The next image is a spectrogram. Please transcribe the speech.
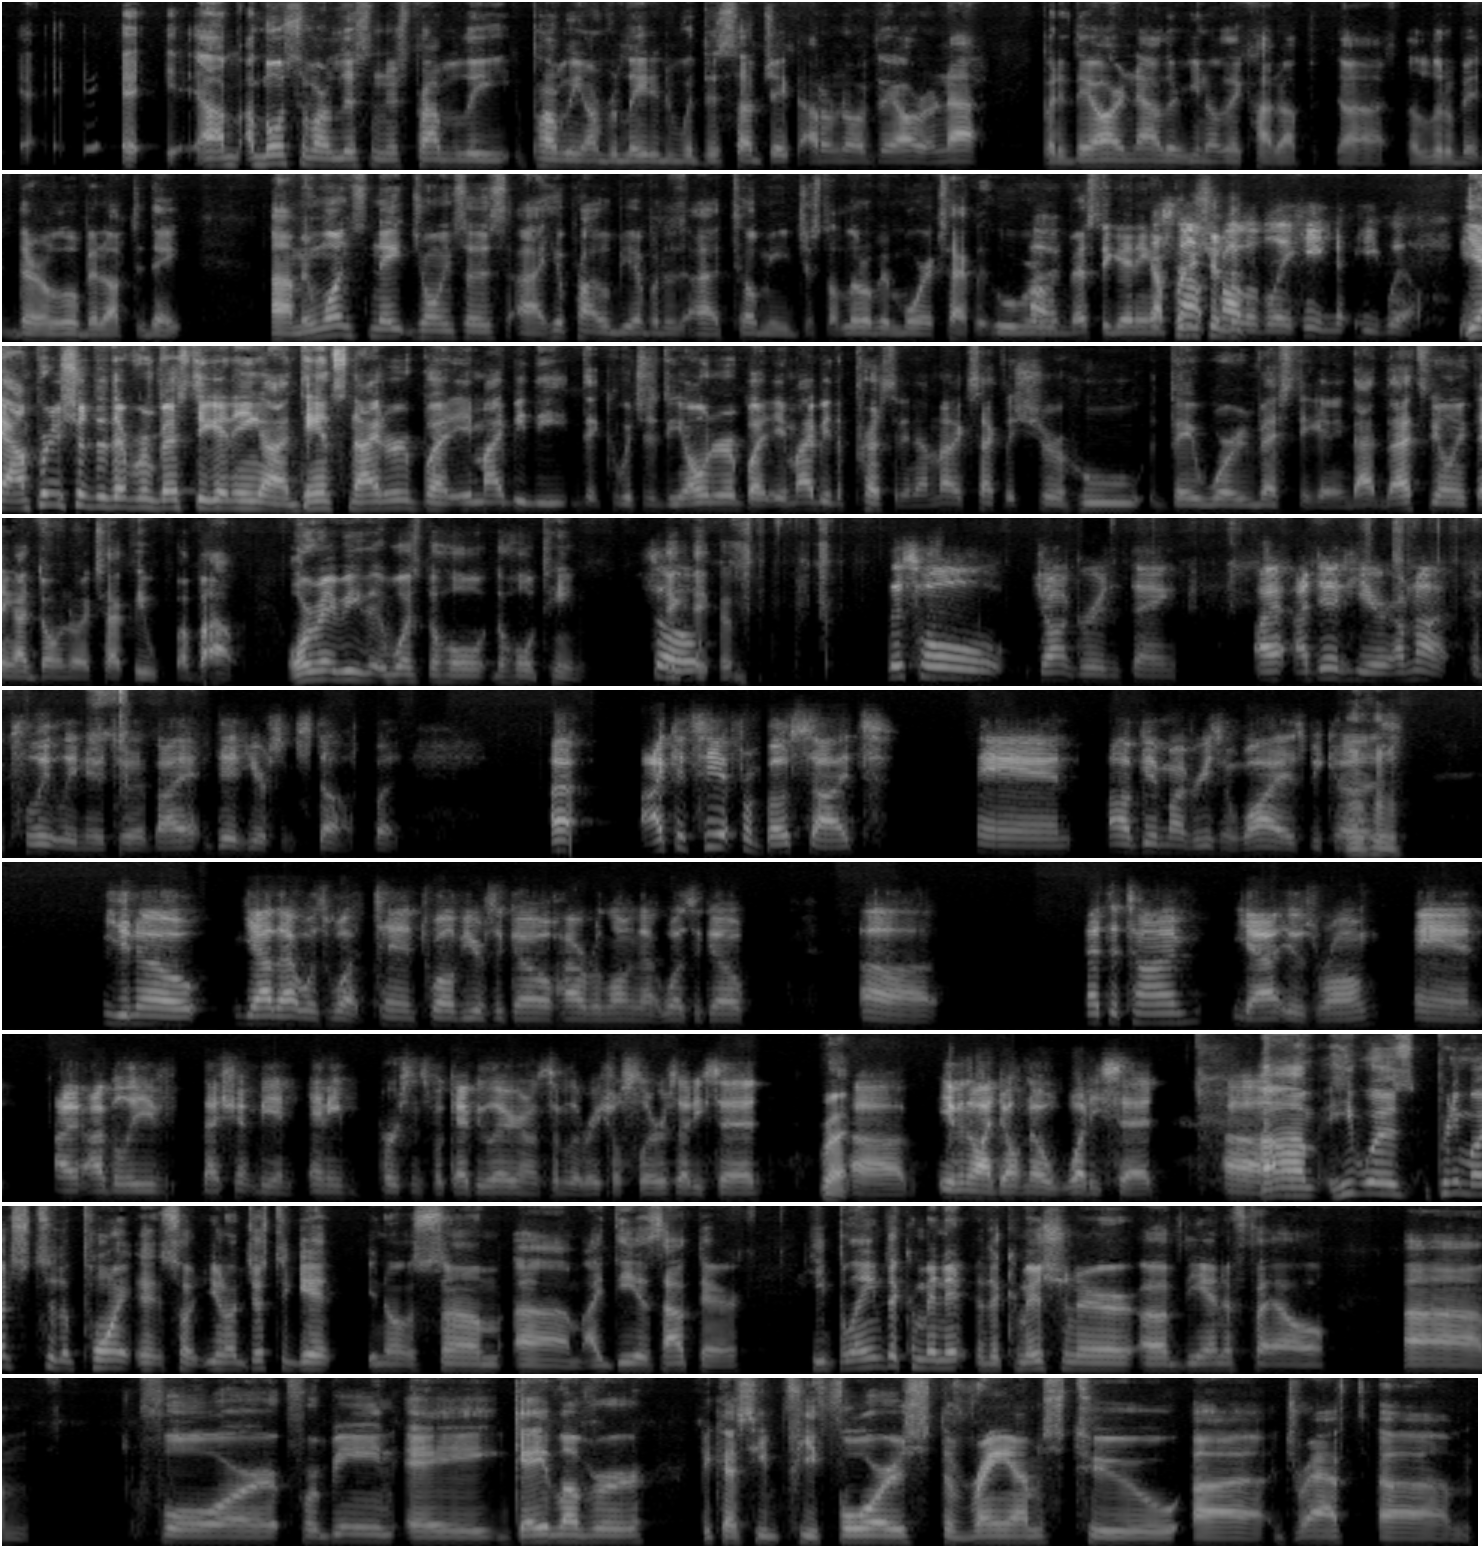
uh, uh, most of our listeners probably probably aren't related with this subject. I don't know if they are or not, but if they are now, they're you know they caught up uh, a little bit. They're a little bit up to date. Um, and once Nate joins us, uh, he'll probably be able to uh, tell me just a little bit more exactly who we're oh, investigating. I'm pretty sure probably that, he he will. Yeah, I'm pretty sure that they were investigating uh, Dan Snyder, but it might be the, the, which is the owner, but it might be the president. I'm not exactly sure who they were investigating. That that's the only thing I don't know exactly about, or maybe it was the whole the whole team. So uh, this whole Jon Gruden thing I, I did hear. I'm not completely new to it, but I did hear some stuff. But uh, I could see it from both sides, and I'll give my reason why is because, mm-hmm. you know, yeah, that was what 10, 12 years ago, however long that was ago. Uh, at the time, yeah, it was wrong, and I, I believe that shouldn't be in any person's vocabulary on some of the racial slurs that he said. Right. Uh, even though I don't know what he said. Uh, um, he was pretty much to the point. So you know, just to get you know some um, ideas out there, he blamed the commi- the commissioner of the NFL um, for for being a gay lover because he he forced the Rams to uh, draft um,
